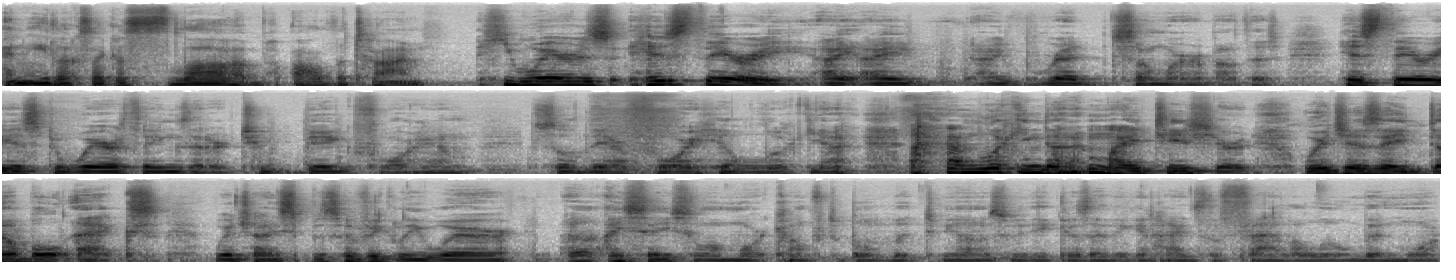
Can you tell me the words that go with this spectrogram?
And he looks like a slob all the time. he wears his theory. I, I I read somewhere about this. His theory is to wear things that are too big for him, so therefore he'll look young. I'm looking down at my T-shirt, which is a double X, which I specifically wear. Uh, I say so I'm more comfortable, but to be honest with you, because I think it hides the fat a little bit more.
